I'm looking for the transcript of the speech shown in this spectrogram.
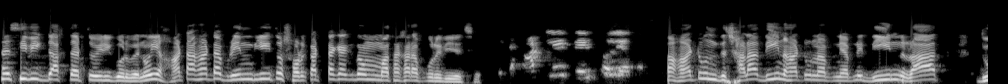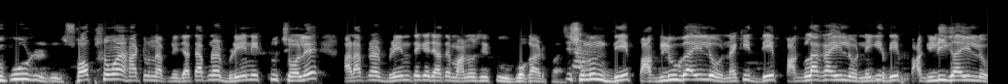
হ্যাঁ সিভিক ডাক্তার তৈরি করবেন। ওই হাঁটা হাঁটা ব্রেন দিয়েই তো সরকারটাকে একদম মাথা খারাপ করে দিয়েছে। হ্যাঁ, হাঁটুন সারা দিন হাঁটুন আপনি আপনি দিন রাত দুপুর সব সময় হাঁটুন আপনি যাতে আপনার ব্রেন একটু চলে আর আপনার ব্রেন থেকে যাতে মানুষ একটু উপকার পায়। শুনুন দে পাগলু গাইলো নাকি দে পাগলা গাইলো নাকি দে পাগলি গাইলো?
